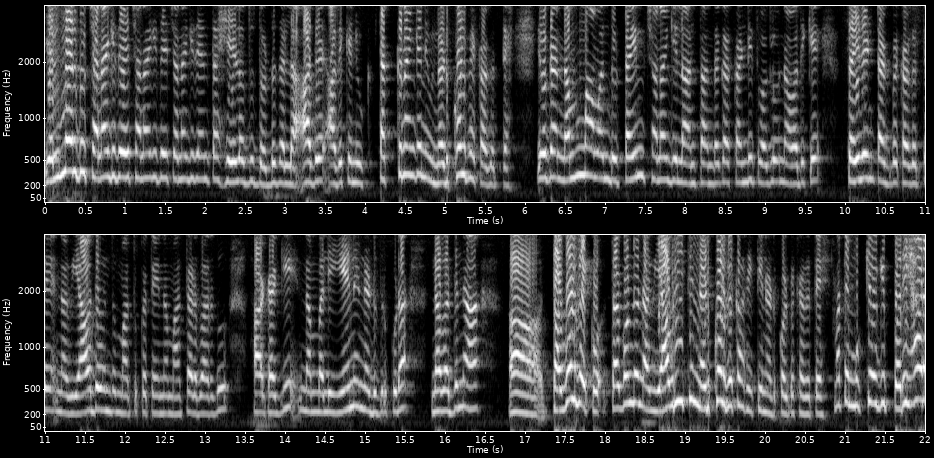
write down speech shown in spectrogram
ಎಲ್ಲರಿಗೂ ಚೆನ್ನಾಗಿದೆ ಚೆನ್ನಾಗಿದೆ ಚೆನ್ನಾಗಿದೆ ಅಂತ ಹೇಳೋದು ದೊಡ್ಡದಲ್ಲ. ಆದರೆ ಅದಕ್ಕೆ ನೀವು ತಕ್ಕನಂಗೆ ನೀವು ನಡ್ಕೊಳ್ಬೇಕಾಗುತ್ತೆ. ಇವಾಗ ನಮ್ಮ ಒಂದು ಟೈಮ್ ಚೆನ್ನಾಗಿಲ್ಲ ಅಂತ ಅಂದಾಗ ಖಂಡಿತವಾಗ್ಲೂ ನಾವು ಅದಕ್ಕೆ ಸೈಲೆಂಟ್ ಆಗಬೇಕಾಗುತ್ತೆ. ನಾವು ಯಾವುದೇ ಒಂದು ಮಾತುಕತೆಯನ್ನು ಮಾತಾಡಬಾರ್ದು. ಹಾಗಾಗಿ ನಮ್ಮಲ್ಲಿ ಏನೇ ನಡೆದ್ರು ಕೂಡ ನಾವು ಅದನ್ನ ತಗೊಳ್ಬೇಕು. ತಗೊಂಡು ನಾವು ಯಾವ ರೀತಿ ನಡ್ಕೊಳ್ಬೇಕು ಆ ರೀತಿ ನಡ್ಕೊಳ್ಬೇಕಾಗುತ್ತೆ. ಮತ್ತೆ ಮುಖ್ಯವಾಗಿ ಪರಿಹಾರ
